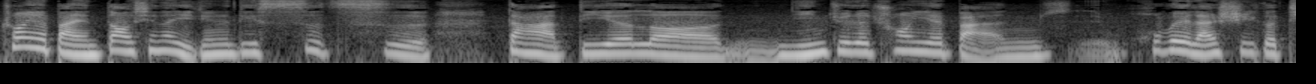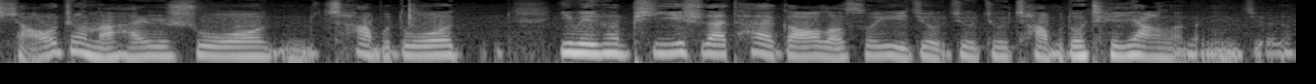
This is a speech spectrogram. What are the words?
创业板到现在已经是第四次大跌了，您觉得创业板未来是一个调整呢，还是说差不多？因为它 P E 实在太高了，所以就就就差不多这样了呢？您觉得？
